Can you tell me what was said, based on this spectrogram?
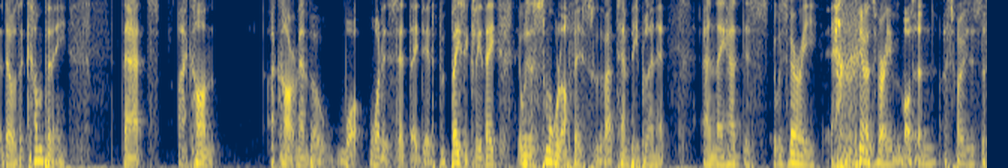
there was a company that I can't I can't remember what what it said they did, but basically they it was a small office with about ten people in it, and they had this. It was very it was very modern, I suppose. It's the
